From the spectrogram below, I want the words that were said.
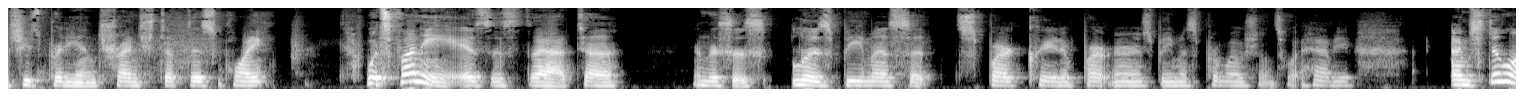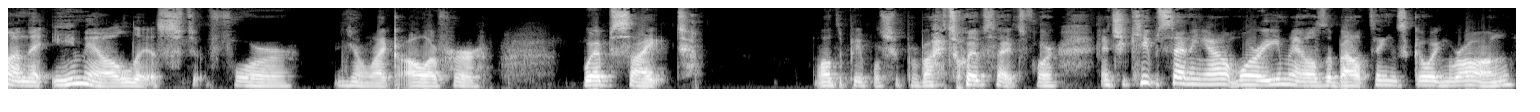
she's pretty entrenched at this point. What's funny is is that uh, and this is Liz Bemis at Spark Creative Partners, Bemis Promotions, what have you. I'm still on the email list for, you know, like all of her website, all the people she provides websites for. And she keeps sending out more emails about things going wrong.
